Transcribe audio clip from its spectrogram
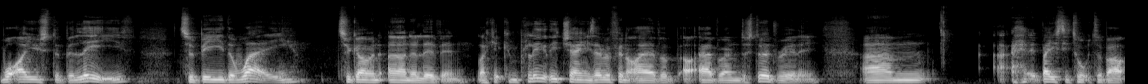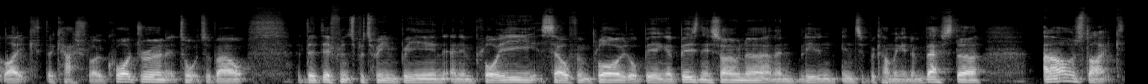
what I used to believe to be the way to go and earn a living. Like it completely changed everything I ever I ever understood really. Um, it basically talked about like the cash flow quadrant. It talked about the difference between being an employee, self-employed, or being a business owner, and then leading into becoming an investor. And I was like,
